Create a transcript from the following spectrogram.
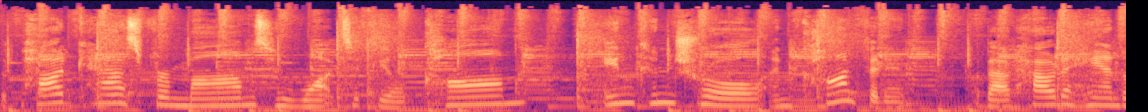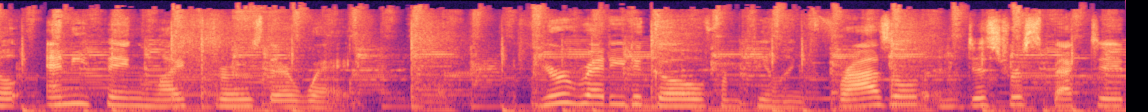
the podcast for moms who want to feel calm, in control, and confident about how to handle anything life throws their way you're ready to go from feeling frazzled and disrespected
